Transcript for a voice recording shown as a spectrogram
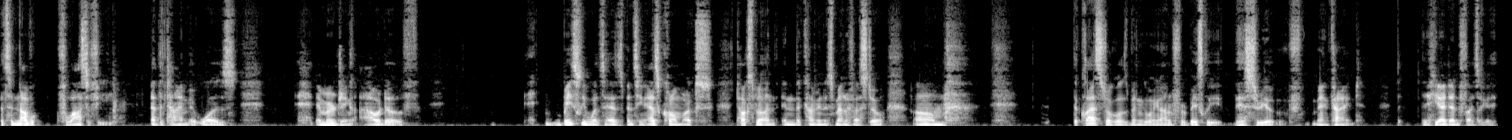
It's a novel philosophy. At the time, it was emerging out of basically what has been seen as Karl Marx talks about in, in the Communist Manifesto. Um, the class struggle has been going on for basically the history of mankind he identifies like.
